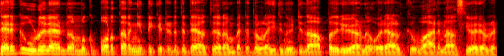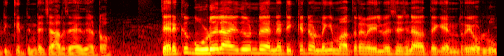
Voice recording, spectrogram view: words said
തിരക്ക് കൂടുതലായതുകൊണ്ട് നമുക്ക് പുറത്തിറങ്ങി ടിക്കറ്റ് എടുത്തിട്ടേ അകത്ത് കയറാൻ പറ്റത്തുള്ളൂ. ഇരുന്നൂറ്റി നാൽപ്പത് രൂപയാണ് ഒരാൾക്ക് വാരണാസി വരെയുള്ള ടിക്കറ്റിന്റെ ചാർജ് ആയത് കേട്ടോ. തിരക്ക് കൂടുതലായതുകൊണ്ട് തന്നെ ടിക്കറ്റ് ഉണ്ടെങ്കിൽ മാത്രമേ റെയിൽവേ സ്റ്റേഷനകത്തേക്ക് എൻട്രി ഉള്ളൂ.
